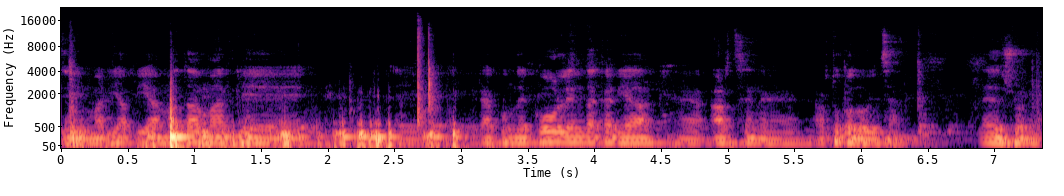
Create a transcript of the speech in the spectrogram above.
eh, Maria Pia Mata Mark eh, eh, erakundeko lehendakariak eh, hartzen hartuko du hitza. Nahi duzuena.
